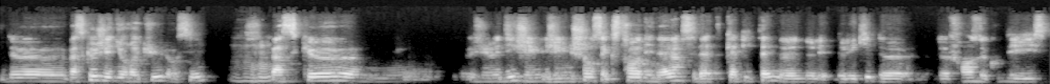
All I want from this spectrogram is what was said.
de, parce que j'ai du recul aussi, mhm. parce que je me dis que j'ai une chance extraordinaire, c'est d'être capitaine de, de l'équipe de, de, France de Coupe Davis.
